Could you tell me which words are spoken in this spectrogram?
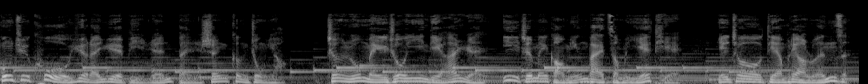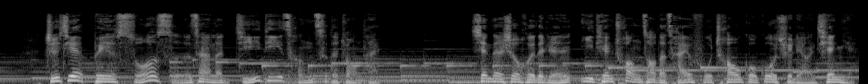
工具库越来越比人本身更重要。正如美洲印第安人一直没搞明白怎么冶铁，也就点不了轮子，直接被锁死在了极低层次的状态。现代社会的人一天创造的财富超过过去两千年，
